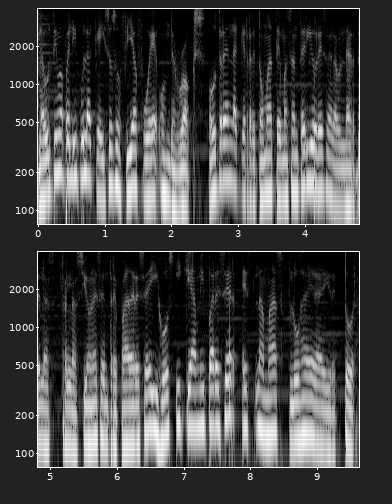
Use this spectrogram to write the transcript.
La última película que hizo Sofía fue On the Rocks, otra en la que retoma temas anteriores al hablar de las relaciones entre padres e hijos y que a mi parecer es la más floja de la directora.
